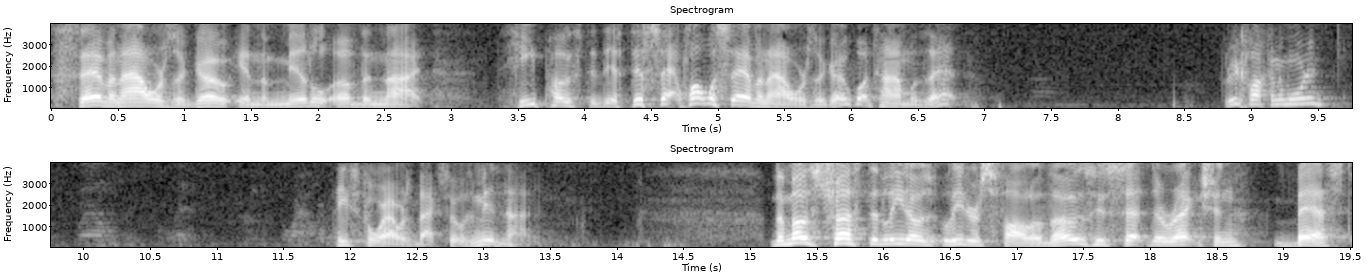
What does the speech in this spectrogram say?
Seven hours ago, in the middle of the night, he posted this. This what was seven hours ago? What time was that? Three o'clock in the morning. He's four hours back, so it was midnight. The most trusted leaders follow those who set direction best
